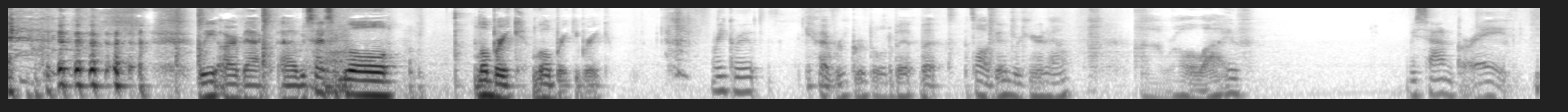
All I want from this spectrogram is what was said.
we are back. Uh, we decided to take a little, little break, a little breaky break. Regroup. Yeah, regroup a little bit, but it's all good. We're here now. Uh, we're all alive. We sound great.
